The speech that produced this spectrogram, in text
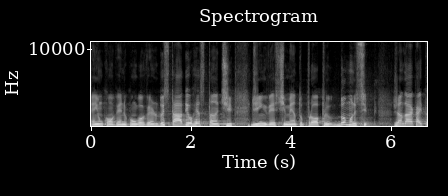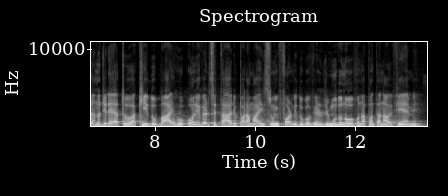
em um convênio com o governo do estado e o restante de investimento próprio do município. Jandaia Caetano, direto aqui do bairro Universitário, para mais um informe do governo de Mundo Novo na Pantanal FM.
